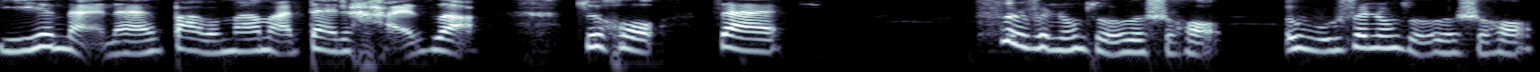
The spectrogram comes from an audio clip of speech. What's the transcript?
爷爷奶奶、爸爸妈妈带着孩子，最后在四十分钟左右的时候，呃，五十分钟左右的时候，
